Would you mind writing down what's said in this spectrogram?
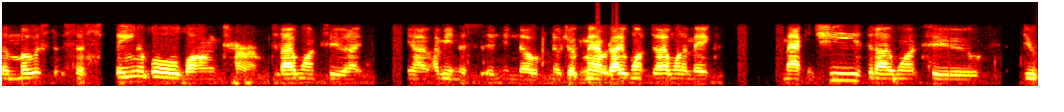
the most sustainable long term. Did I want to? And I, you know, I mean this in, in no no joking manner. But I want. Did I want to make mac and cheese? Did I want to do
